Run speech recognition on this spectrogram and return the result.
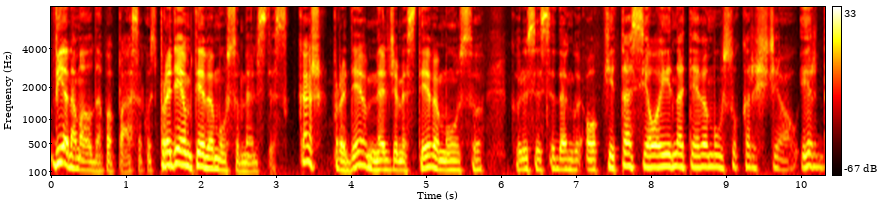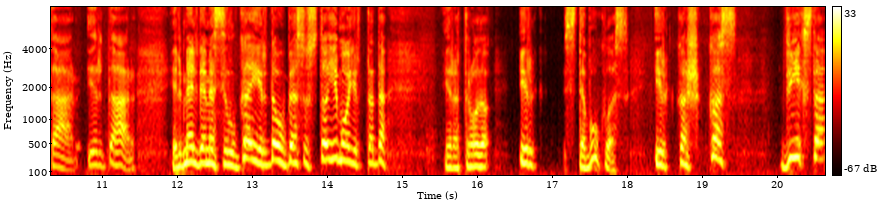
vieną maldą papasakos. Pradėjom tėvę mūsų melstis. Kažkaip pradėjom meldžiamės tėvę mūsų, kuris esi danguje, o kitas jau eina tėvė mūsų karščiau. Ir dar, ir dar. Ir meldėmės ilgai ir daug be sustojimo ir tada. Ir atrodo, ir stebuklas, ir kažkas vyksta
